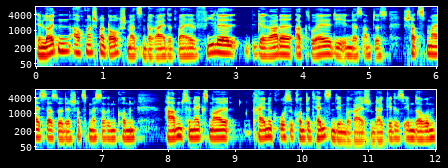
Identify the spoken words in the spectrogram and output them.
den Leuten auch manchmal Bauchschmerzen bereitet, weil viele gerade aktuell, die in das Amt des Schatzmeisters oder der Schatzmeisterin kommen, haben zunächst mal keine große Kompetenz in dem Bereich. Und da geht es eben darum,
